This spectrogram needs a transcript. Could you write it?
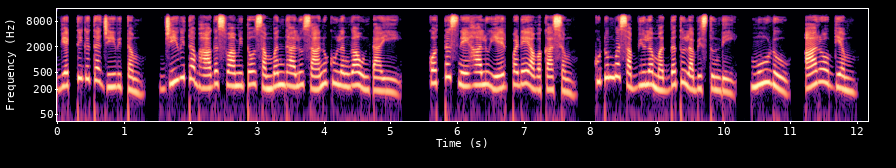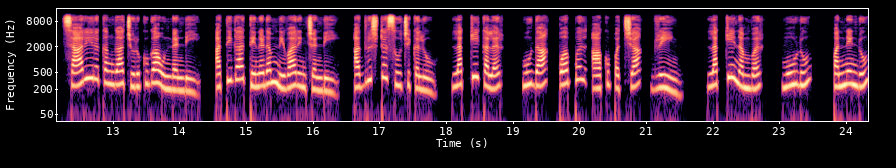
వ్యక్తిగత జీవితం. జీవిత భాగస్వామితో సంబంధాలు సానుకూలంగా ఉంటాయి. కొత్త స్నేహాలు ఏర్పడే అవకాశం. కుటుంబ సభ్యుల మద్దతు లభిస్తుంది. మూడు. ఆరోగ్యం. శారీరకంగా చురుకుగా ఉండండి. అతిగా తినడం నివారించండి. అదృష్ట సూచికలు. Lucky colour. ఊదా పర్పుల్. ఆకుపచ్చ. గ్రీన్. Lucky number. మూడు. పన్నెండు.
